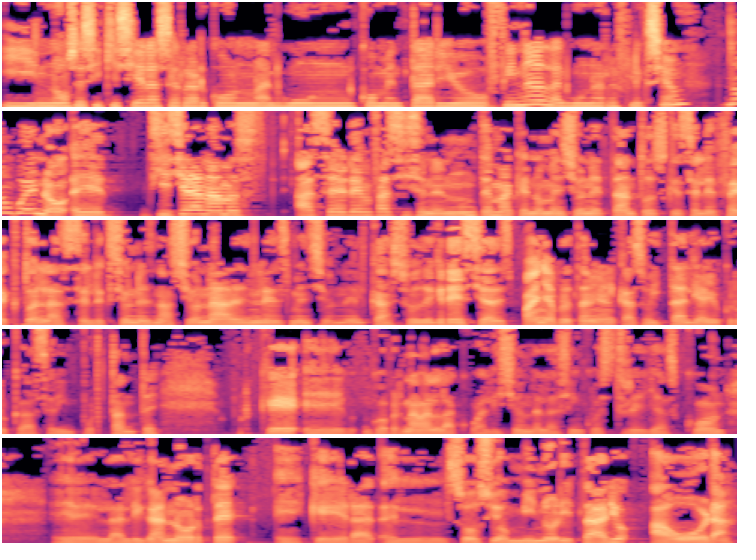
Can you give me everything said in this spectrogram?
y no sé si quisiera cerrar con algún comentario final, alguna reflexión. No, bueno, eh, quisiera nada más hacer énfasis en, un tema que no mencioné tanto, es que es el efecto en las elecciones nacionales. Mencioné el caso de Grecia, de España, pero también el caso de Italia yo creo que va a ser importante porque eh, gobernaba la coalición de las cinco estrellas con eh, la Liga Norte, eh, que era el socio minoritario. Ahora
